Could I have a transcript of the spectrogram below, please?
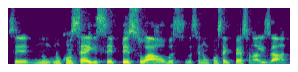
você não, não consegue ser pessoal, você, não consegue personalizar.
